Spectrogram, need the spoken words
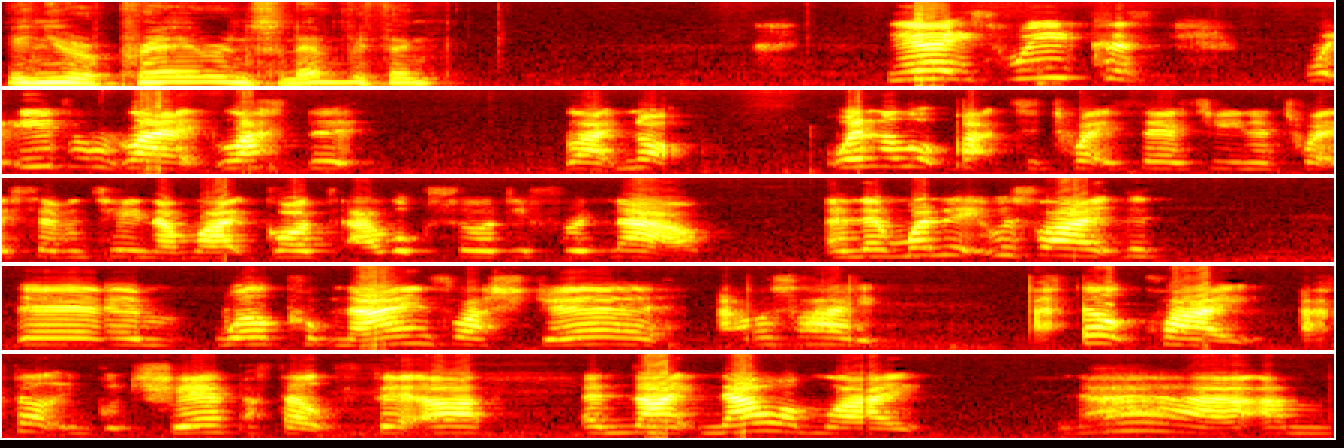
in your appearance and everything. Yeah, it's weird because even like last, like not when I look back to 2013 and 2017, I'm like, God, I look so different now. And then when it was like the, the um, World Cup nines last year, I was like, I felt quite, I felt in good shape. I felt fitter. And like now, I'm like, nah, I'm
